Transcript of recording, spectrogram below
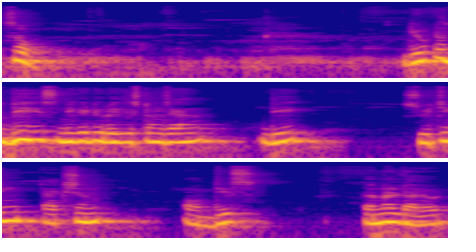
So due to this negative resistance and the switching action of this tunnel diode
